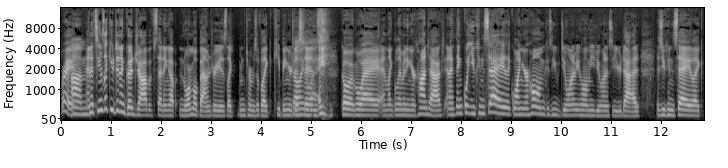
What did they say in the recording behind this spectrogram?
Right. Um, and it seems like you did a good job of setting up normal boundaries, like in terms of like keeping your Going distance, away. going away, and like limiting your contact. And I think what you can say, like when you're home, because you do want to be home, you do want to see your dad, is you can say like,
